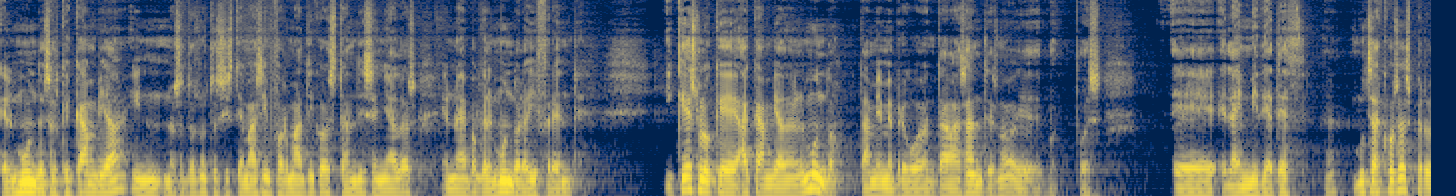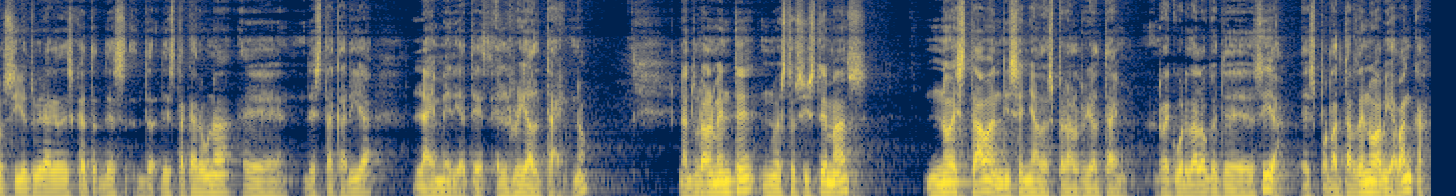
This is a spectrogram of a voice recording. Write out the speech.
el mundo es el que cambia y nosotros nuestros sistemas informáticos están diseñados en una época que el mundo era diferente. ¿Y qué es lo que ha cambiado en el mundo? También me preguntabas antes, ¿no? Eh, pues eh, la inmediatez. ¿eh? Muchas cosas, pero si yo tuviera que destacar una, destacaría la inmediatez, el real time, ¿no? Naturalmente, nuestros sistemas no estaban diseñados para el real time recuerda lo que te decía, es por la tarde no había banca,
